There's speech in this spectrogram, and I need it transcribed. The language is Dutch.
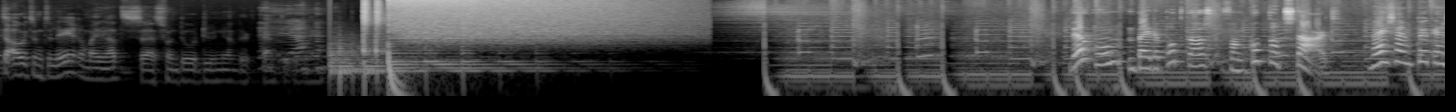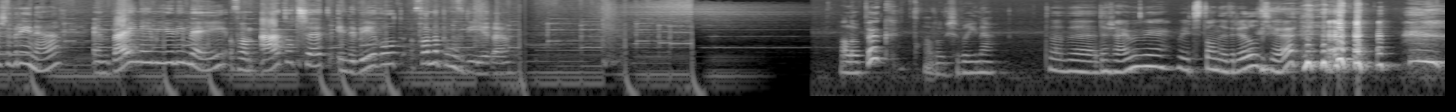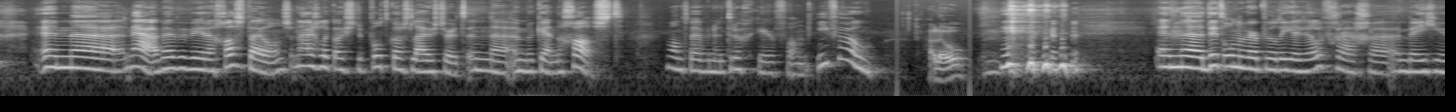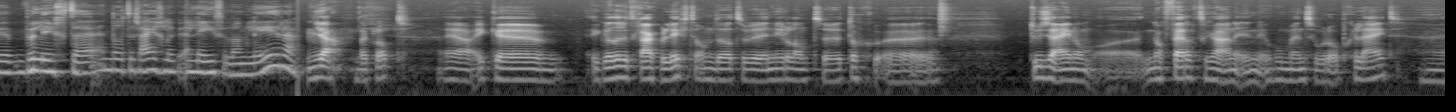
te oud om te leren, maar dat is uh, zo'n dooddoener. Dat kent Ja. Welkom bij de podcast van Kop tot Staart. Wij zijn Puk en Sabrina. En wij nemen jullie mee van A tot Z in de wereld van de proefdieren. Hallo Puk. Hallo Sabrina. Dat, eh, daar zijn we weer. Weer het standaard riddeltje. en eh, nou ja, we hebben weer een gast bij ons. En eigenlijk als je de podcast luistert, een, eh, een bekende gast. Want we hebben een terugkeer van Ivo. Hallo. En eh, dit onderwerp wilde jij zelf graag een beetje belichten. En dat is eigenlijk een leven lang leren. Ja, dat klopt. Ja, ik, ik wilde dit graag belichten omdat we in Nederland toch toe zijn om nog verder te gaan in hoe mensen worden opgeleid.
